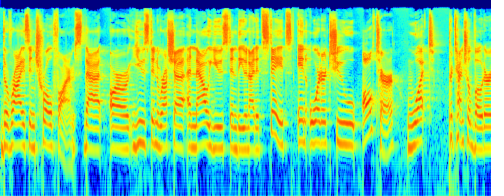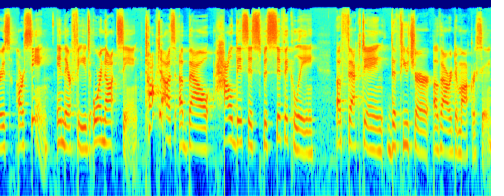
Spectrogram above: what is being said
the rise in troll farms that are used in Russia and now used in the United States in order to alter what potential voters are seeing in their feeds or not seeing. Talk to us about how this is specifically affecting the future of our democracy.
